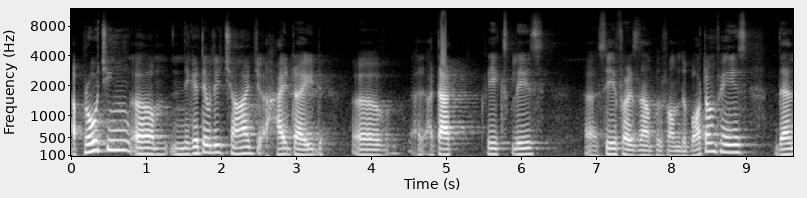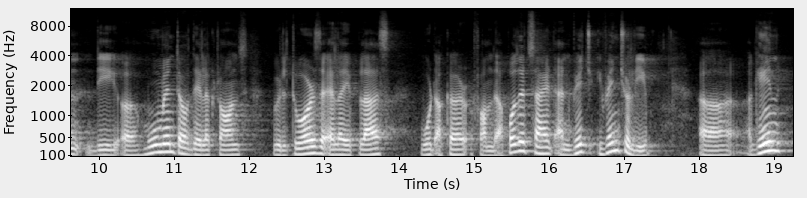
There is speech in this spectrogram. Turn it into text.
approaching um, negatively charged hydride uh, attack takes place uh, say for example from the bottom phase then the uh, movement of the electrons will towards the Li plus would occur from the opposite side and which eventually uh, again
